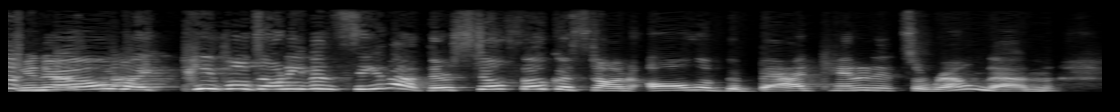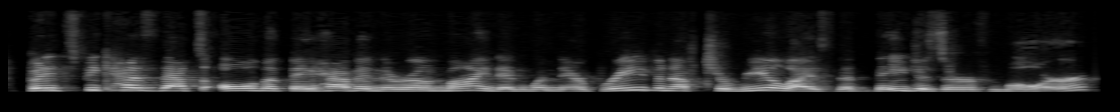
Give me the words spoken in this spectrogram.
you know, like people don't even see that. They're still focused on all of the bad candidates around them, but it's because that's all that they have in their own mind. And when they're brave enough to realize that they deserve more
